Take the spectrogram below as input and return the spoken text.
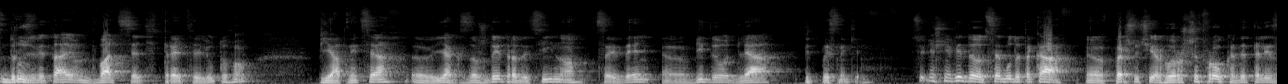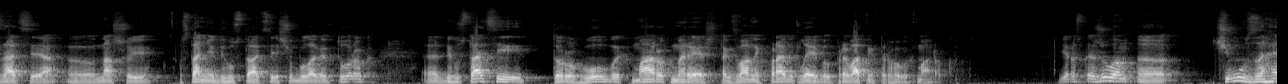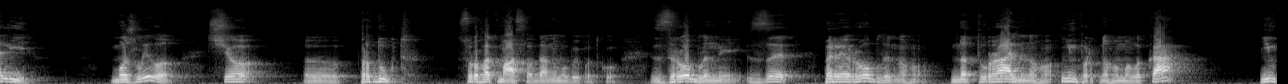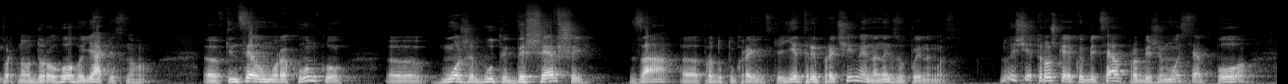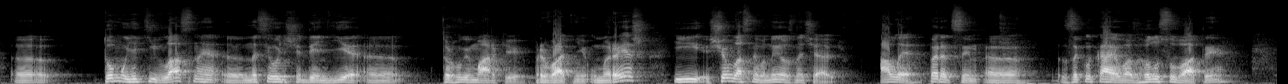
Друзі, вітаю! 23 лютого, п'ятниця. Е, Як завжди, традиційно в цей день е, відео для підписників. Сьогоднішнє відео це буде така, е, в першу чергу, розшифровка, деталізація нашої останньої дегустації, що була вівторок. Дегустації торгових марок мереж, так званих private label, приватних торгових марок. Я розкажу вам, чому взагалі можливо, що продукт сурогат масла в даному випадку зроблений з переробленого натурального імпортного молока, імпортного, дорогого, якісного, е, в кінцевому рахунку е, може бути дешевший за е, продукт український. Є три причини, на них зупинимось. Ну і ще трошки, як обіцяв, пробіжимося по тому, які власне на сьогоднішній день є торгові марки приватні у мереж і що власне вони означають. Але перед цим е, закликаю вас голосувати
